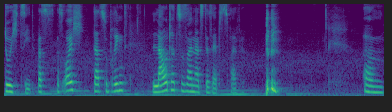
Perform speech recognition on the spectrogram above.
durchzieht, was, was euch dazu bringt, lauter zu sein als der Selbstzweifel. ähm,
